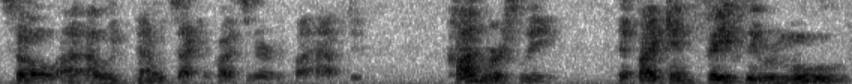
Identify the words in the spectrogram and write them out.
So, I, I would I would sacrifice the nerve if I have to. Conversely, if I can safely remove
